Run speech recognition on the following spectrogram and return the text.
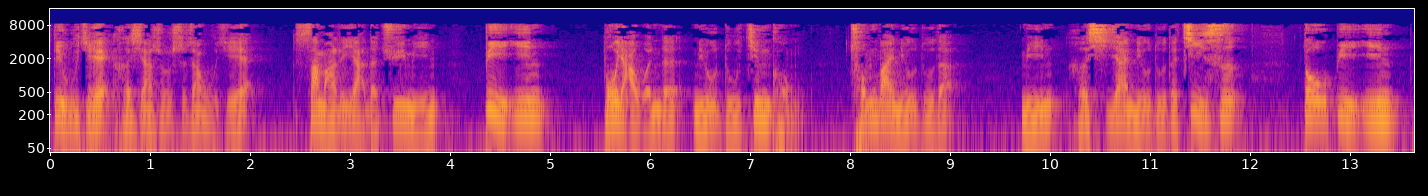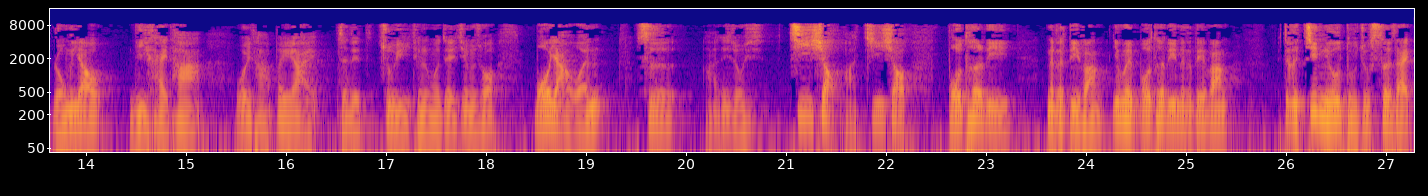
第五节和西阿书十章五节：撒玛利亚的居民必因博雅文的牛犊惊恐，崇拜牛犊的民和喜爱牛犊的祭司，都必因荣耀离开他。为他悲哀，这里注意听懂吗？这里经文说，博雅文是啊一种讥笑啊讥笑伯特利那个地方，因为伯特利那个地方这个金牛犊就设在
